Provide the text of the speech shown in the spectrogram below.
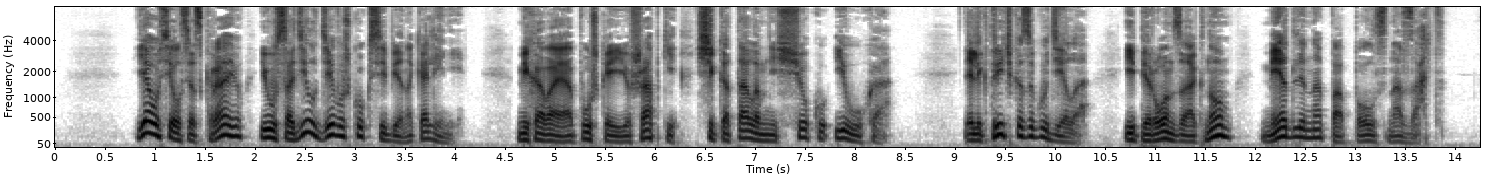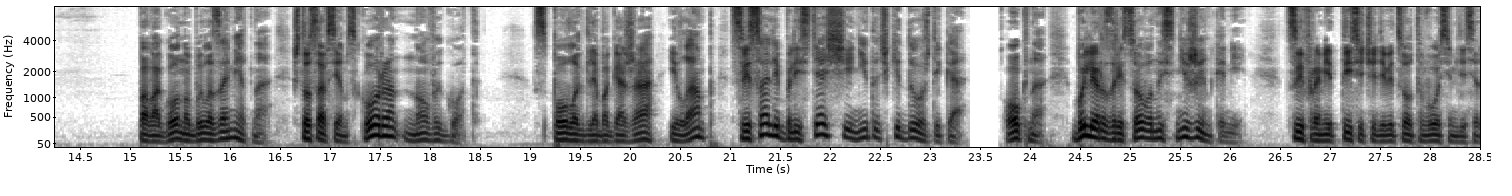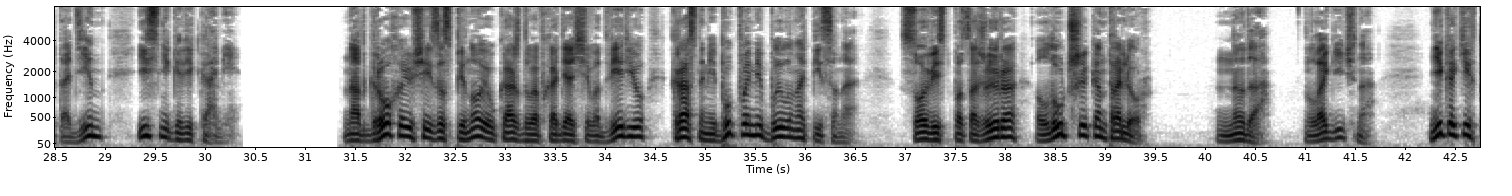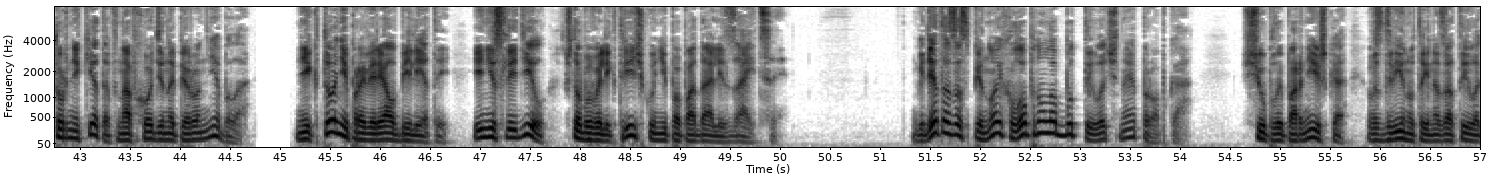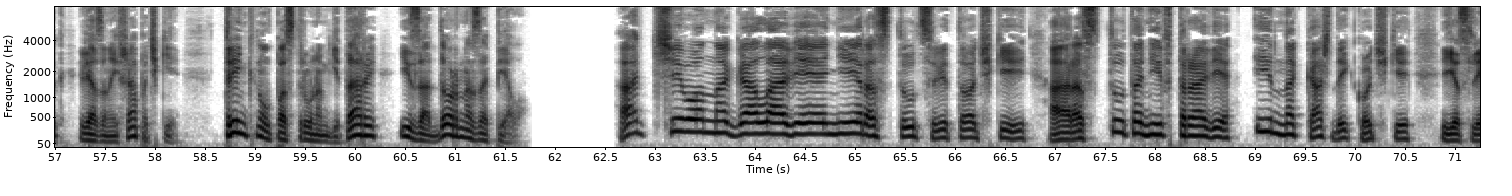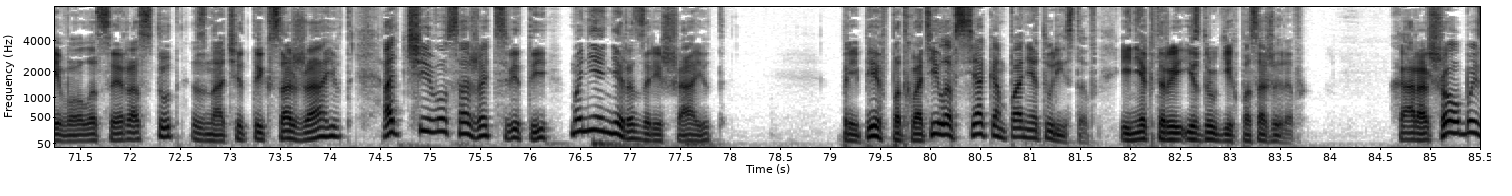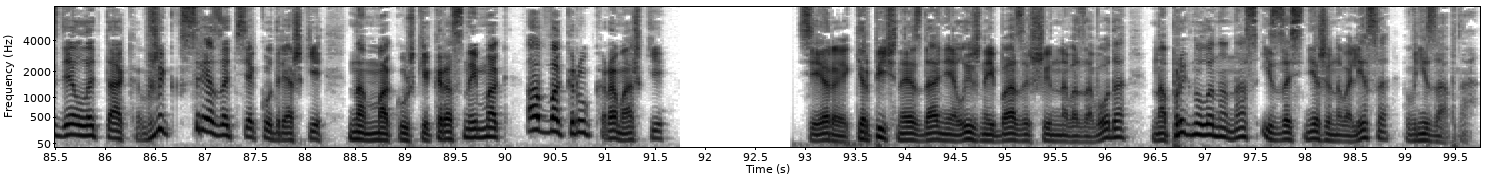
Я уселся с краю и усадил девушку к себе на колени. Меховая опушка ее шапки щекотала мне щеку и ухо. Электричка загудела, и перрон за окном медленно пополз назад. По вагону было заметно, что совсем скоро Новый год. С полок для багажа и ламп свисали блестящие ниточки дождика. Окна были разрисованы снежинками, цифрами 1981 и снеговиками. Над грохающей за спиной у каждого входящего дверью красными буквами было написано «Совесть пассажира – лучший контролер». Ну да, логично. Никаких турникетов на входе на перрон не было. Никто не проверял билеты и не следил, чтобы в электричку не попадали зайцы. Где-то за спиной хлопнула бутылочная пробка. Щуплый парнишка, вздвинутый на затылок вязаной шапочки, тренькнул по струнам гитары и задорно запел. Отчего на голове не растут цветочки, а растут они в траве и на каждой кочке. Если волосы растут, значит их сажают. Отчего сажать цветы мне не разрешают. Припев подхватила вся компания туристов и некоторые из других пассажиров. Хорошо бы сделать так, вжик срезать все кудряшки, на макушке красный мак, а вокруг ромашки. Серое кирпичное здание лыжной базы шинного завода напрыгнуло на нас из заснеженного леса внезапно.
